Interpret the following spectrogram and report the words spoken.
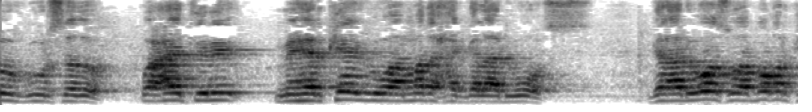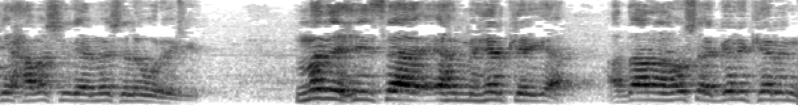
uu guursado. Waxay tidhi meherkeygu waa madaxa galadhwos galadhwos waa boqorkii xabashiga ee meesha la wareegay. Madaxiisaa ah meherkeyga. Haddaadan hawshaa geli karin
